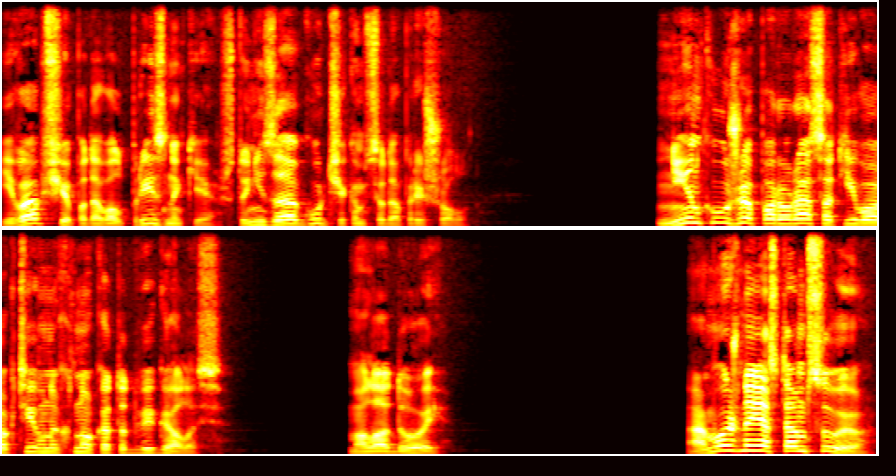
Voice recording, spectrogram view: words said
И вообще подавал признаки, что не за огурчиком сюда пришел. Нинка уже пару раз от его активных ног отодвигалась. Молодой. «А можно я станцую?»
